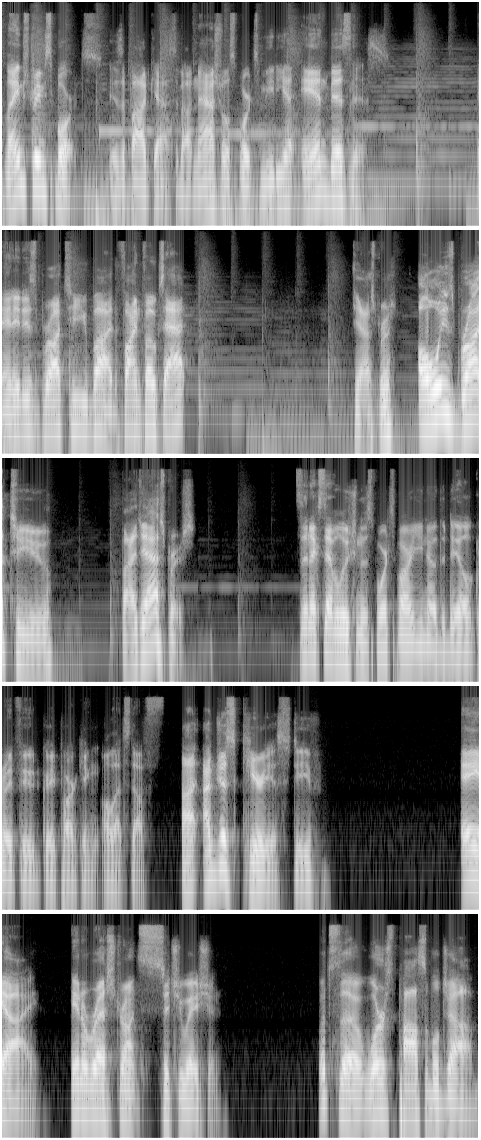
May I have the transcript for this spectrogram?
Lamestream Sports is a podcast about Nashville sports media and business. And it is brought to you by the fine folks at Jaspers. Always brought to you by Jaspers. It's the next evolution of the sports bar. You know the deal. Great food, great parking, all that stuff. I, I'm just curious, Steve. AI in a restaurant situation. What's the worst possible job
